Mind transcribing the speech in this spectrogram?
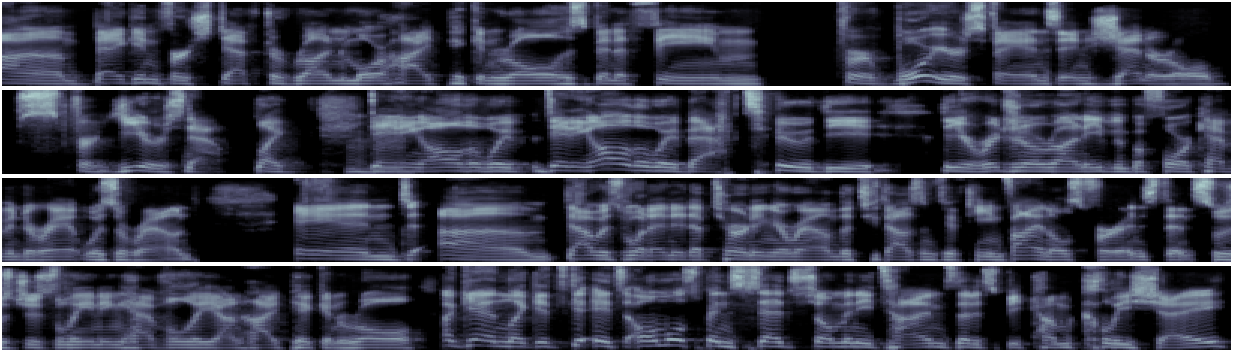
um, begging for Steph to run more high pick and roll has been a theme for Warriors fans in general for years now, like mm-hmm. dating all the way dating all the way back to the the original run, even before Kevin Durant was around. And um, that was what ended up turning around the 2015 finals, for instance, was just leaning heavily on high pick and roll. Again, like it's it's almost been said so many times that it's become cliche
